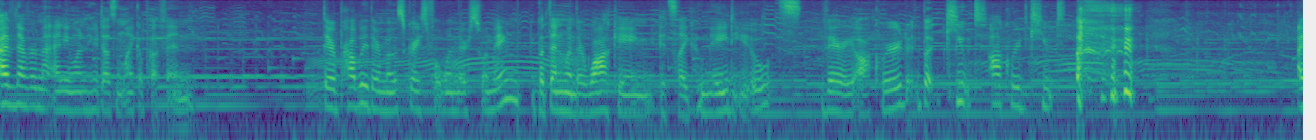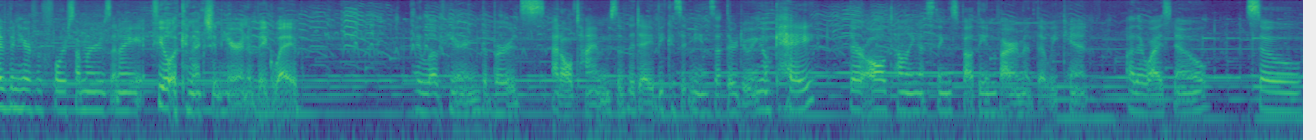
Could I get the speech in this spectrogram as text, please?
I've never met anyone who doesn't like a puffin. They're probably their most graceful when they're swimming, but then when they're walking, it's like, who made you? It's very awkward, but cute. Awkward, cute. I've been here for four summers and I feel a connection here in a big way. I love hearing the birds at all times of the day because it means that they're doing okay. They're all telling us things about the environment that we can't otherwise know. So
